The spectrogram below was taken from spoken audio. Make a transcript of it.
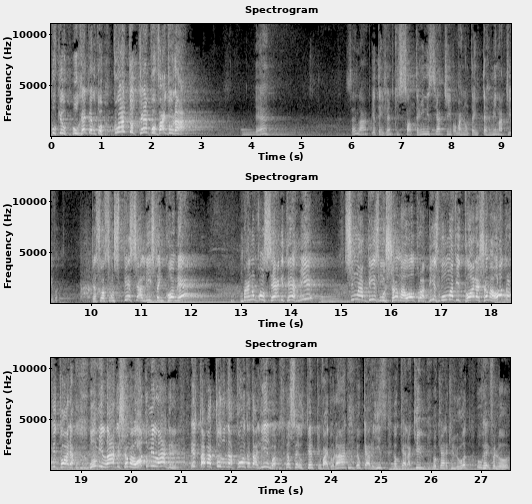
Porque o, o rei perguntou: quanto tempo vai durar? É. Sei lá, porque tem gente que só tem iniciativa, mas não tem terminativa. Pessoas são especialistas em comer, mas não conseguem terminar. Se um abismo chama outro abismo, uma vitória chama outra vitória, um milagre chama outro milagre. Ele estava tudo na ponta da língua. Eu sei o tempo que vai durar, eu quero isso, eu quero aquilo, eu quero aquilo outro. O rei falou:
